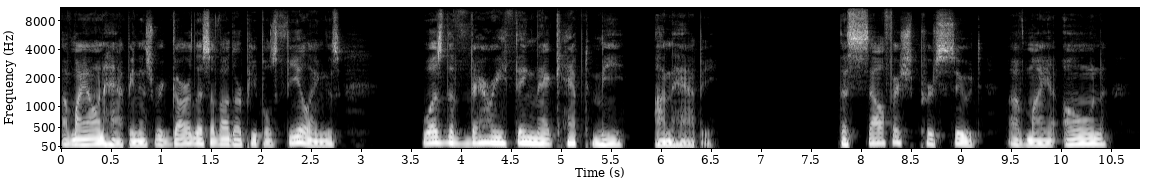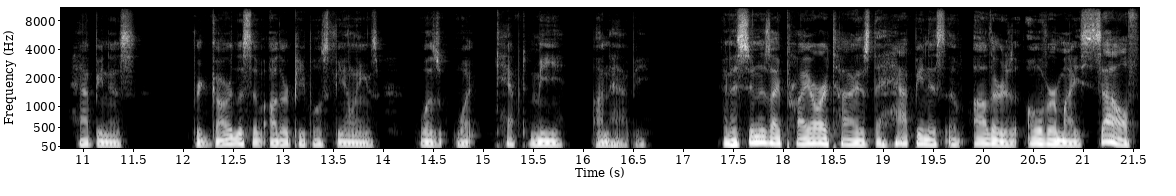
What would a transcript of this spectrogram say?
of my own happiness, regardless of other people's feelings, was the very thing that kept me unhappy. The selfish pursuit of my own happiness, regardless of other people's feelings, was what kept me unhappy. And as soon as I prioritized the happiness of others over myself,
